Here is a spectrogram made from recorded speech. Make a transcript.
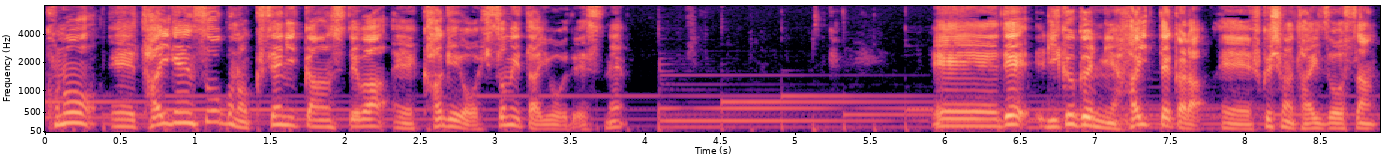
この、え、体言相互の癖に関しては、影を潜めたようですね。えー、で陸軍に入ってから、えー、福島泰造さん、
